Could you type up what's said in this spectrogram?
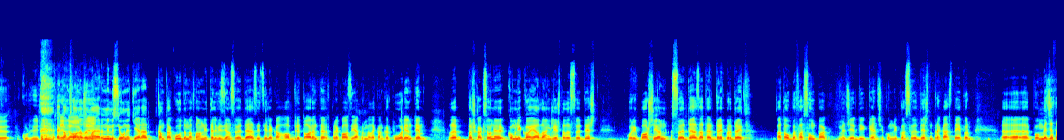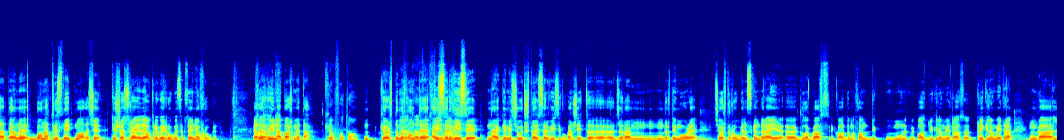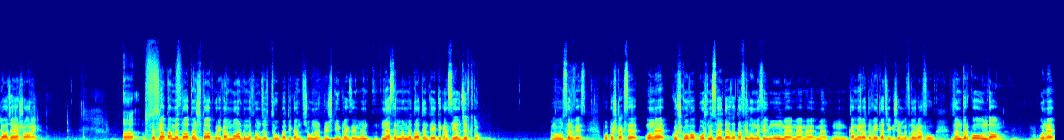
kur hytë në këtë lagje? E kam thonë edhe ma herët në emisione tjera, kam taku domethonë një televizion suedez, i cili e ka hapë dritaren te Prekazi i Epërm dhe kanë kërku orientim, dhe për shkak se unë komunikoja edhe anglisht edhe suedisht, kur i pashë që janë suedez, atëherë drejtpërdrejt, ata u befasuan pak, me gjetë dikënd që komunikon suedisht në Prekaz të Epërm, po megjithatë unë bona trysni t'madhe që t'i shoqëroj dhe t'jau tregoj rrugën sepse e njoh rrugën. Edhe hyna bashkë me ta. Kjo foto? Kjo është domethonë te ai servisi, na e kemi qujtë kështu ai servisi ku kanë shitë gjëra ndërtimore, që është n'rrugën Skenderaj Gllogovc, i ka domethonë, mundet me pas 2 km, 3 km nga lagja Jasharaj. Se si... data me datën 7, kur i kanë marrë domethonë gjithë trupat, i kanë çu në Prishtinë për ekzaminim, nesërmen me datën 8 i kanë sjellë gjithë këtu. domethonë n'servis. Po për shkak se unë kur shkova poshtë me suedez, ata fillun me filmu me me me me kamerat e veta që kishin me fotografu dhe ndërkohë u ndam. Unë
